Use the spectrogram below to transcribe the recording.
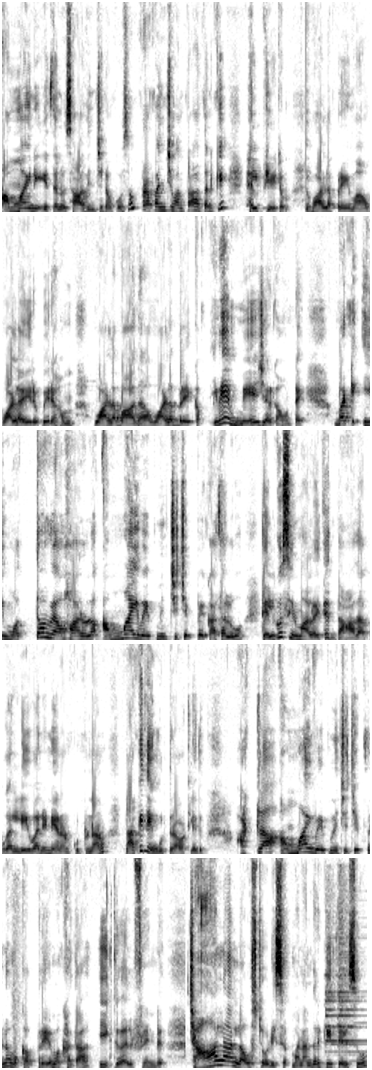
అమ్మాయిని ఇతను సాధించడం కోసం ప్రపంచం అంతా అతనికి హెల్ప్ చేయటం. వాళ్ళ ప్రేమ వాళ్ళ విర- విరహం వాళ్ళ బాధ వాళ్ళ బ్రేకప్ ఇవే మేజర్గా ఉంటాయి. బట్ ఈ మొత్తం వ్యవహారంలో అమ్మాయి వైపు నుంచి చెప్పే కథలు తెలుగు సినిమాలో అయితే దాదాపుగా లేవని నేను అనుకుంటున్నాను. నాకైతే ఏం గుర్తు రావట్లేదు. అట్లా అమ్మాయి వైపు నుంచి చెప్పిన ఒక ప్రేమ కథ ఈ గర్ల్ ఫ్రెండ్. చాలా లవ్ స్టోరీస్ మనందరికీ తెలుసు.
